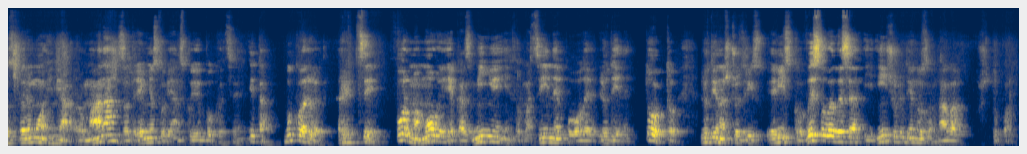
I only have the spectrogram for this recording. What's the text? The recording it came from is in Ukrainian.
розберемо ім'я Романа за древньослов'янською буквицею. І так, буква Р рци форма мови, яка змінює інформаційне поле людини. Тобто людина різ- різко висловилася і іншу людину загнала в штупор.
